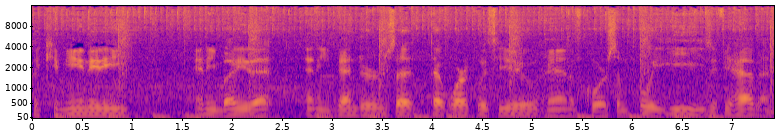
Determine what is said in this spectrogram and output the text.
the community, anybody that, any vendors that, that work with you, and of course employees if you have any.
